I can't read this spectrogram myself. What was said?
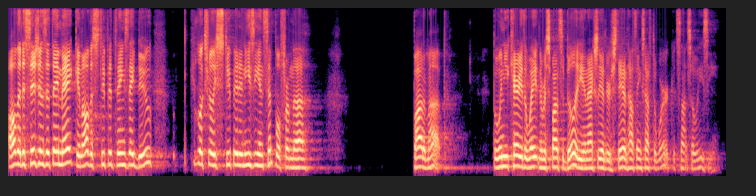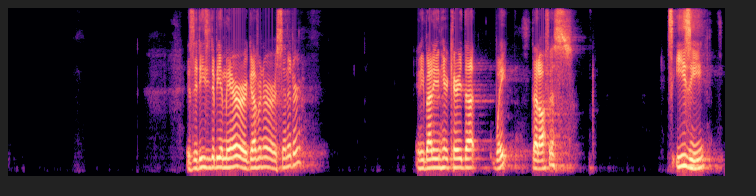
All the decisions that they make and all the stupid things they do looks really stupid and easy and simple from the bottom up. But when you carry the weight and the responsibility and actually understand how things have to work, it's not so easy. Is it easy to be a mayor or a governor or a senator? Anybody in here carried that weight, that office? It's easy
